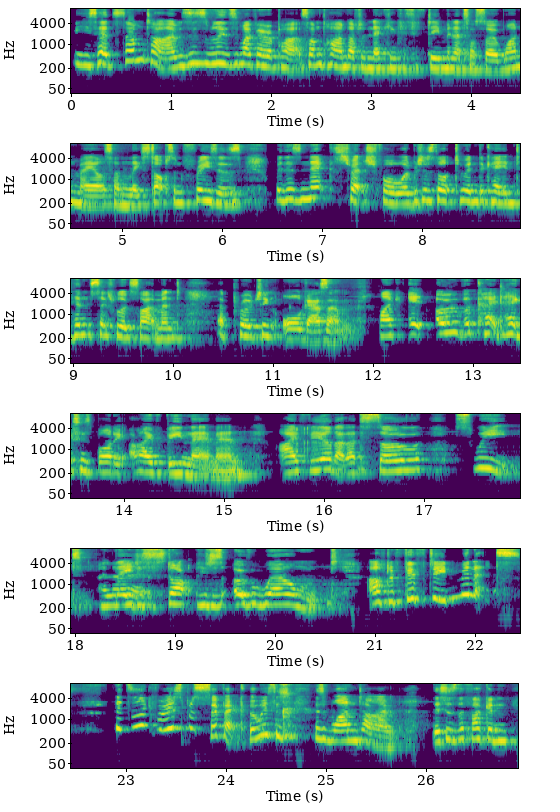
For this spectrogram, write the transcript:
he said sometimes this is this is my favorite part. Sometimes after necking for fifteen minutes or so, one male suddenly stops and freezes with his neck stretched forward, which is thought to indicate intense sexual excitement approaching orgasm. Like it overtakes his body. I've been there, man. I feel that. That's so sweet. I love they it. just stop. He's just overwhelmed after fifteen minutes. It's like very specific. Who is this? This one time. This is the fucking.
